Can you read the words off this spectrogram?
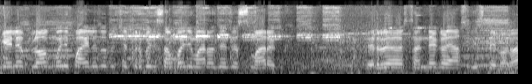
आपण गेल्या ब्लॉगमध्ये पाहिलं होतं छत्रपती संभाजी महाराजांचं स्मारक. तर संध्याकाळी असं दिसतंय बघा.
